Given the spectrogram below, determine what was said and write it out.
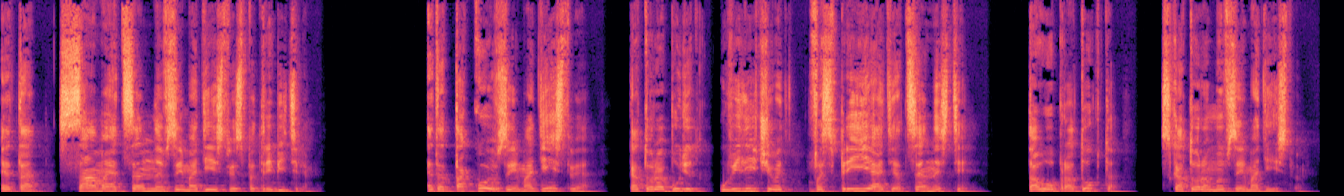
это самое ценное взаимодействие с потребителем. Это такое взаимодействие, которое будет увеличивать восприятие ценности того продукта, с которым мы взаимодействуем.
